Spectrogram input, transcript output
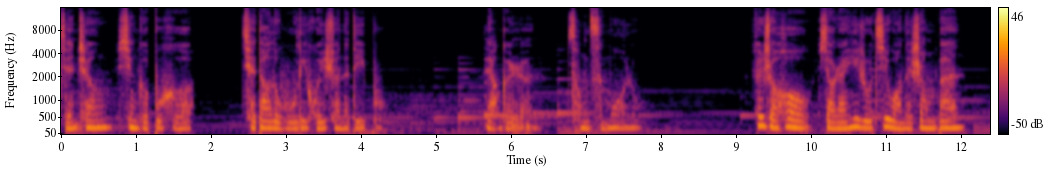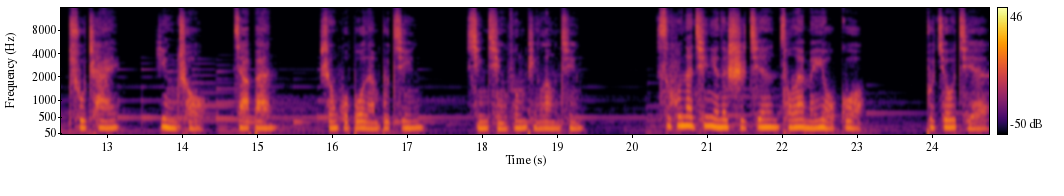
简称性格不合，且到了无力回旋的地步。两个人从此陌路。分手后，小然一如既往的上班、出差、应酬、加班，生活波澜不惊，心情风平浪静，似乎那七年的时间从来没有过。不纠结，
